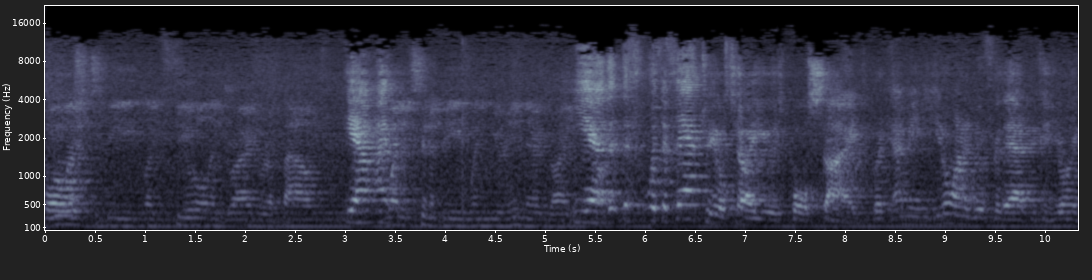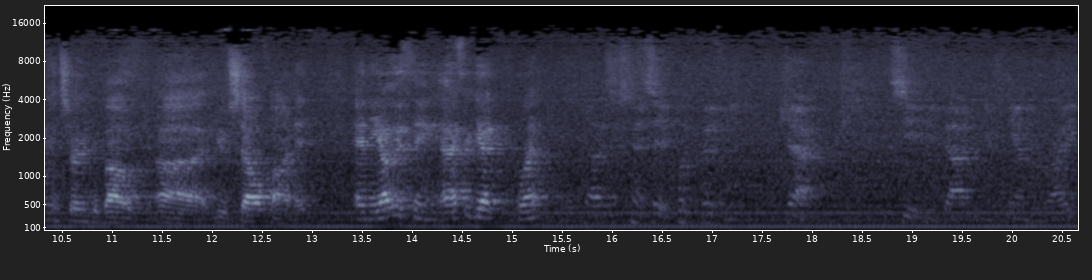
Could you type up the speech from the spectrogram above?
You want clothes. it to be like fuel and driver about Yeah, I, what it's gonna be when you're in there driving. Yeah, the, the, what the factory will tell you is both sides, but I mean, you don't want to do it for that because you're only concerned about, uh, yourself on it. And the other thing, I forget, Glenn? I was just gonna say, a quick business check, to see if you've got your camber right.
